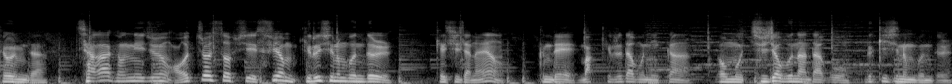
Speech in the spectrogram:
태호입니다. 자가 격리 중 어쩔 수 없이 수염 기르시는 분들 계시잖아요. 근데 막 기르다 보니까 너무 지저분하다고 느끼시는 분들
